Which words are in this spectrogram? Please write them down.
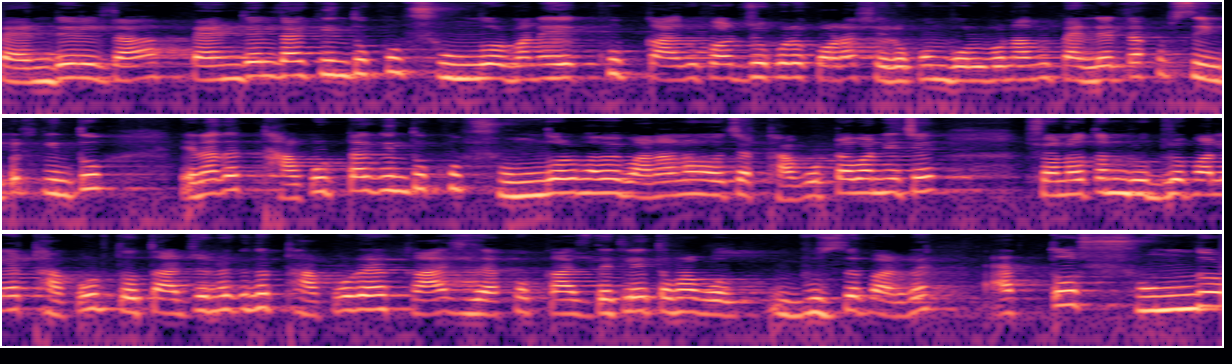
প্যান্ডেলটা প্যান্ডেলটা কিন্তু খুব সুন্দর মানে খুব কারুকার্য করে করা সেরকম বলব না আমি। প্যান্ডেলটা খুব সিম্পল কিন্তু এনাদের ঠাকুরটা কিন্তু খুব সুন্দরভাবে বানানো হয়েছে। আর ঠাকুরটা বানিয়েছে সনাতন রুদ্রপালের ঠাকুর, তো তার জন্য কিন্তু ঠাকুরের কাজ, দেখো কাজ দেখলেই তোমরা বুঝতে পারবে। এত সুন্দর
